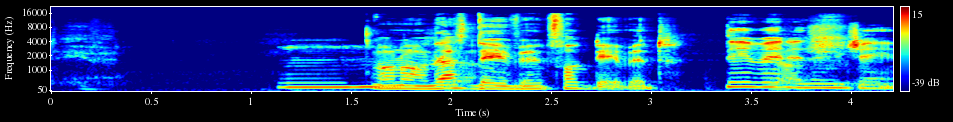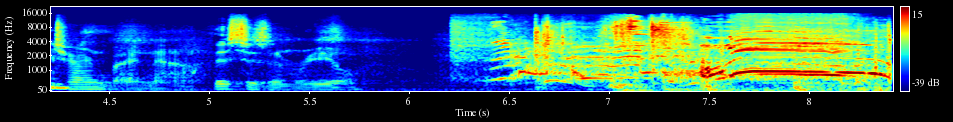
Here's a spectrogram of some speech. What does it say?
David. oh no, that's David. Fuck David. David No, and then she James. returned by now. This isn't real. Oh!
